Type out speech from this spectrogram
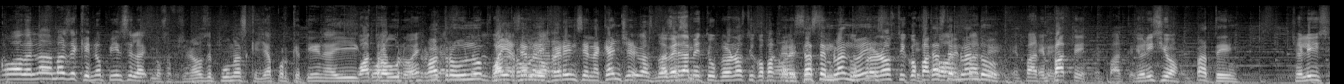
No, Adal, nada más de que no piensen la- los aficionados de Pumas que ya porque tienen ahí 4-1, ¿eh? 4-1, entonces vaya a ser la 4-1. diferencia en la cancha. No a ver, dame tu pronóstico, Paco. Pero estás temblando, tu ¿eh? pronóstico, Paco. Estás temblando. Empate, empate. Empate. Empate. Dionisio, Empate. Chelis.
